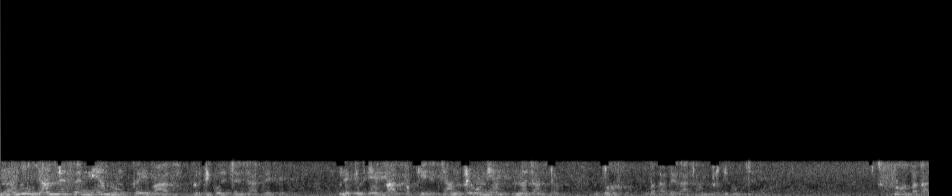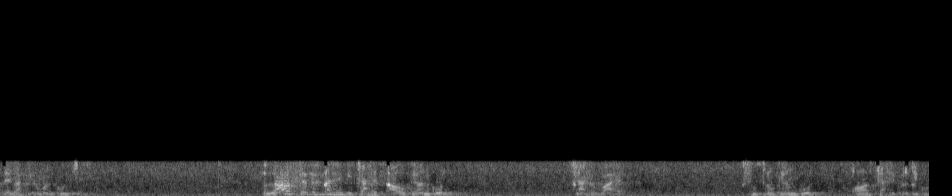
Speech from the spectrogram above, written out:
नहीं जानने से नियम हम कई बार प्रतिकूल चल जाते हैं। लेकिन एक बात पक्की है, जानते हो नियम, न जानते हो। दुख बता देगा कि हम प्रतिकूल चले सुख बता देगा कि हम अनुकूल चले तो लाभ से कहना है कि चाहे ताओ के अनुकूल, चाहे वाह सूत्रों के अनुकूल और चाहे प्रतिकूल,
